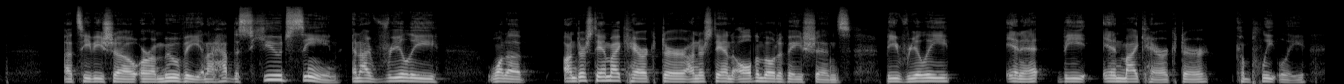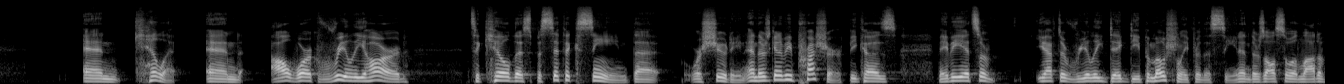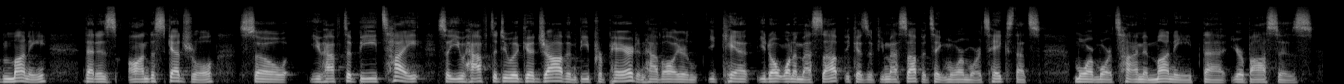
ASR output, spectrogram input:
a TV show or a movie and I have this huge scene and I really want to understand my character, understand all the motivations, be really in it, be in my character completely and kill it. And I'll work really hard to kill this specific scene that we're shooting. And there's going to be pressure because maybe it's a you have to really dig deep emotionally for this scene and there's also a lot of money that is on the schedule. So you have to be tight, so you have to do a good job and be prepared and have all your you can't you don't want to mess up because if you mess up it take more and more takes, that's more and more time and money that your bosses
